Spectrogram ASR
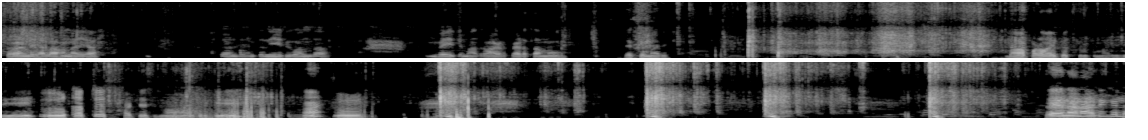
చూడండి ఎలా ఉన్నాయా. చూడండి ఎంత నీట్గా ఉందా. ఇవైతే మాత్రం అక్కడ పెడతాము. లెక్క మరి. బాగా పొడవైపోతుంది మరి ఇది. కట్ చేసి. కట్ చేసిద్దామా ఇక్కడికి? రే నాన్న అటుకెళ్ళ.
